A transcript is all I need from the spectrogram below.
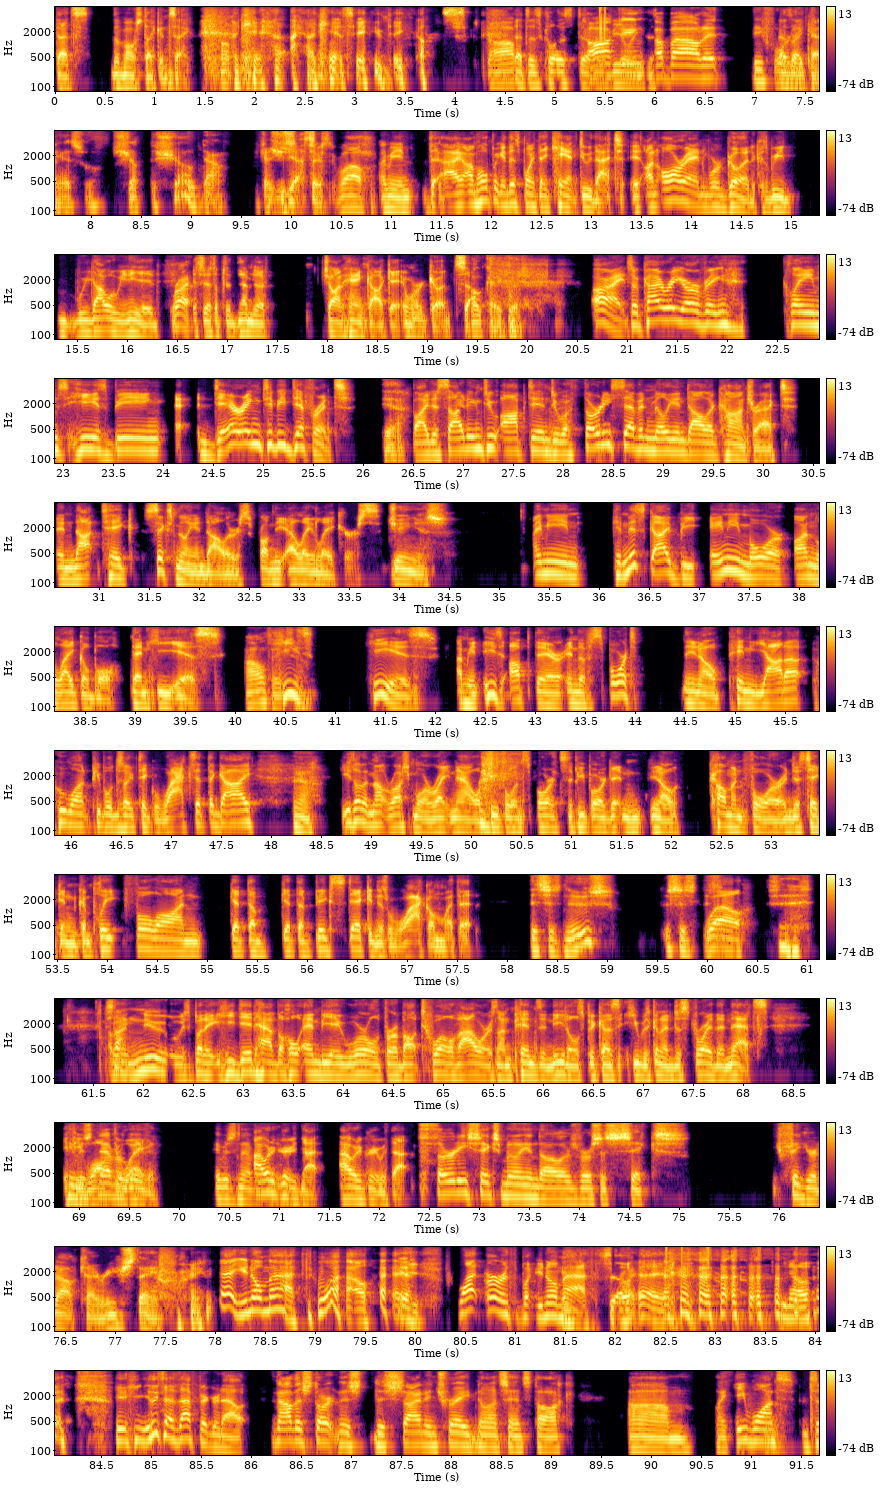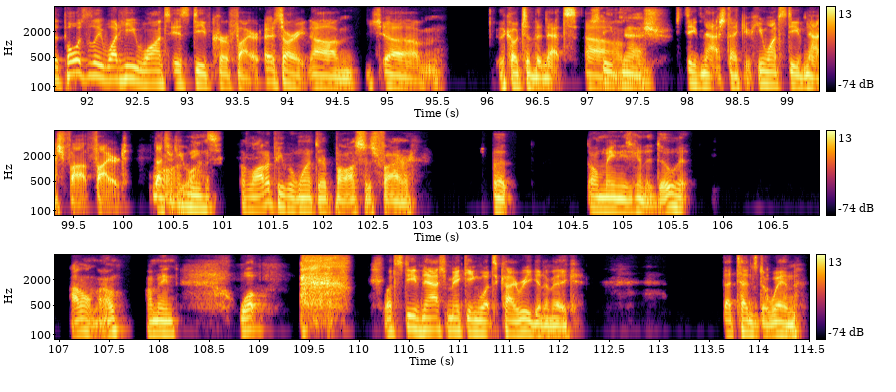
That's the most I can say. I can't. I can't say anything else. Stop That's as close to talking about it before as they I can. cancel. Shut the show down because you Yeah, said seriously. Well, I mean, th- I, I'm hoping at this point they can't do that. It- on our end, we're good because we we got what we needed. right. It's just up to them to John Hancock it, and we're good. So Okay, good. All right. So Kyrie Irving claims he is being eh, daring to be different Yeah. by deciding to opt into a $37 million contract and not take $6 million from the LA Lakers. Genius. I mean, can this guy be any more unlikable than he is? I don't think He's so. he is, I mean, he's up there in the sports, you know, pinata who want people to just like take whacks at the guy Yeah. he's on the Mount Rushmore right now of people in sports that people are getting, you know, coming for and just taking complete full on get the get the big stick and just whack them with it. This is news. This is this Well, is- it's I not news, but it, he did have the whole NBA world for about 12 hours on pins and needles because he was going to destroy the Nets if he, he was walked never away. leaving. He was never. I would leaving. agree with that. I would agree with that. Thirty-six million dollars versus six. You figure it out, Kyrie. You're staying. Right. Hey, you know math. Wow. Hey, flat earth, but you know math. So Right. hey, you know, he, he at least has that figured out. now they're starting this this sign and trade nonsense talk. Um, like He wants supposedly what he wants is Steve Kerr fired. Uh, sorry, um, um, the coach of the Nets, Steve um, Nash. Steve Nash. Thank you. He wants Steve Nash fi- fired. That's Well, what he I mean, wants. A lot of people want their bosses fired, but don't mean he's going to do it. I don't know. I mean, what? What's Steve Nash making? What's Kyrie going to make? That tends to win.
